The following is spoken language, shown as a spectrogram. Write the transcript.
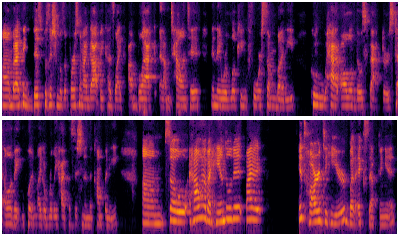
Um, but I think this position was the first one I got because like I'm black and I'm talented, and they were looking for somebody who had all of those factors to elevate and put in like a really high position in the company. Um, so how have I handled it? By it's hard to hear, but accepting it.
